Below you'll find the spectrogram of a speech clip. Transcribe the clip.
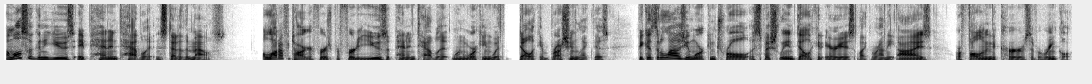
I'm also going to use a pen and tablet instead of the mouse. A lot of photographers prefer to use a pen and tablet when working with delicate brushing like this because it allows you more control, especially in delicate areas like around the eyes or following the curves of a wrinkle.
